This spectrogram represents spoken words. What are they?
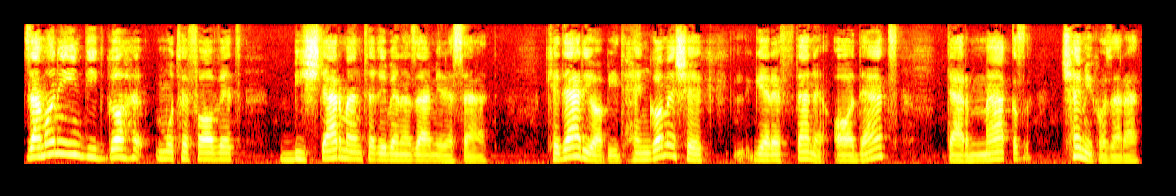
زمان این دیدگاه متفاوت بیشتر منطقی به نظر می رسد که دریابید هنگام شکل گرفتن عادت در مغز چه می گذرد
